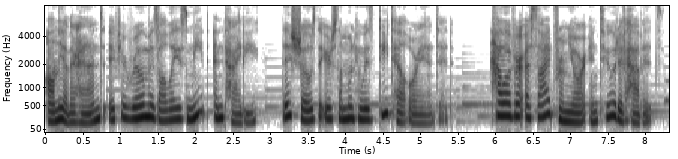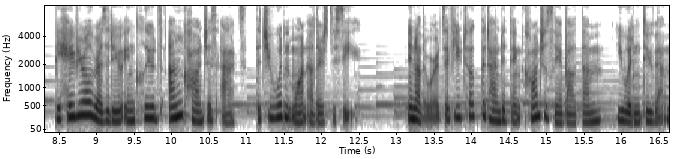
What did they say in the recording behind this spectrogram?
On the other hand, if your room is always neat and tidy, this shows that you're someone who is detail oriented. However, aside from your intuitive habits, Behavioral residue includes unconscious acts that you wouldn't want others to see. In other words, if you took the time to think consciously about them, you wouldn't do them.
